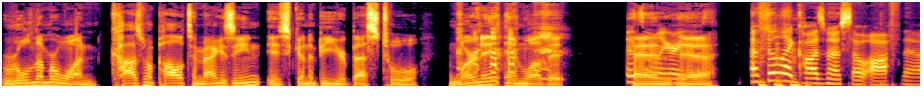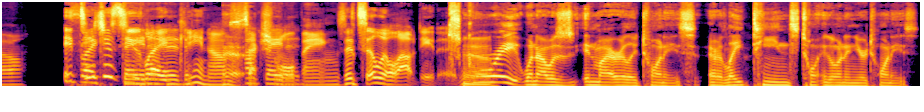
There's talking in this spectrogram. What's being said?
rule number one: Cosmopolitan magazine is going to be your best tool. Learn it and love it." That's and hilarious. yeah, I feel like Cosmo's so off though. It It's, like, teaches you like, you know, Yeah. sexual Outdated. things. It's a little outdated. It's Yeah. great when I was in my early 20s or late teens, 20, going in your 20s.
